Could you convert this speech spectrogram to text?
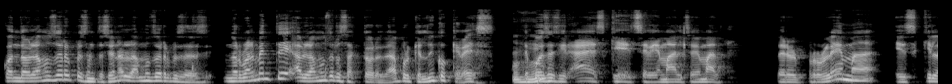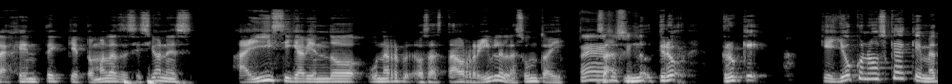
cuando hablamos de representación, hablamos de representación. Normalmente hablamos de los actores, ¿verdad? Porque es lo único que ves. Te puedes decir, ah, es que se ve mal, se ve mal. Pero el problema es que la gente que toma las decisiones, ahí sigue habiendo una, o sea, está horrible el asunto ahí. o sea, creo, creo que que yo conozca, que me,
